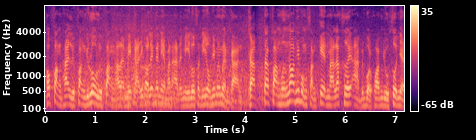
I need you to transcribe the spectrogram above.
เพราะฝั่งไทยหรือฝั่งยุโรปหรือฝั่งอะไรอเมริกาที่เขาเล่นกันเนี่ยมันอาจจะมีรสนิยมที่ไม่เหมือนกันครับแต่ฝั่งเมืองนอกที่ผมสังเกตมาแล้วเคยอ่านเป็นบทความอยู่ส่วนใหญ่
